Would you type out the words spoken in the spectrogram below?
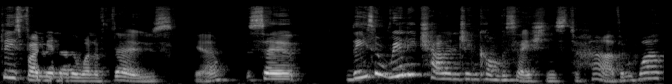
please find me another one of those yeah? So these are really challenging conversations to have and while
